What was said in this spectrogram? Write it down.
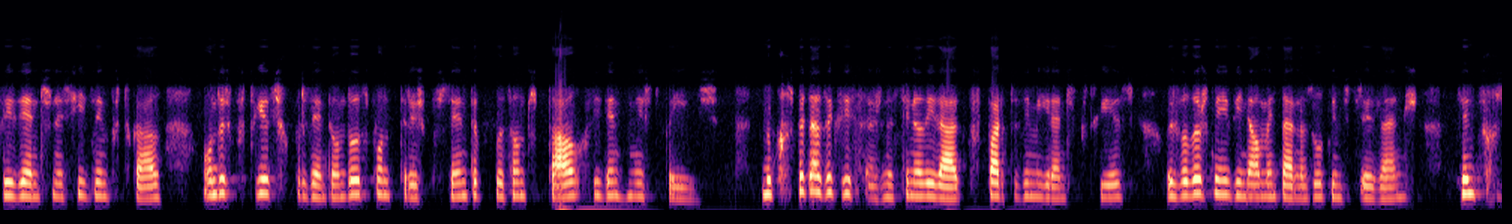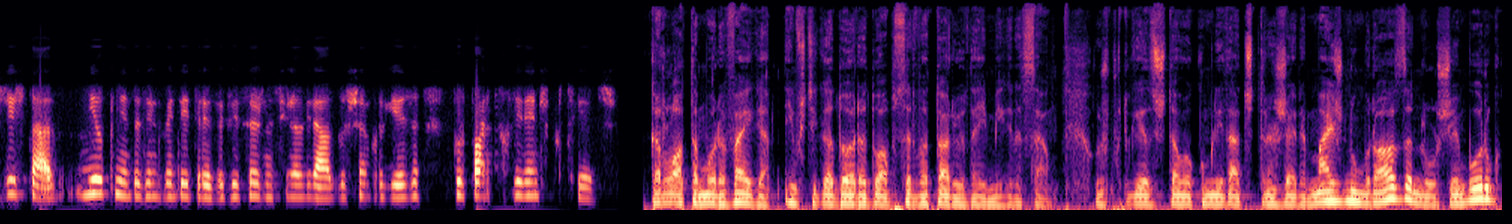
residentes nascidos em Portugal, onde os portugueses representam 12,3% da população total residente neste país. No que respeita às aquisições de nacionalidade por parte dos imigrantes portugueses, os valores têm vindo a aumentar nos últimos três anos, tendo-se registado 1.593 aquisições de nacionalidade luxemburguesa por parte de residentes portugueses. Carlota Moura Veiga, investigadora do Observatório da Imigração. Os portugueses estão a comunidade estrangeira mais numerosa no Luxemburgo,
